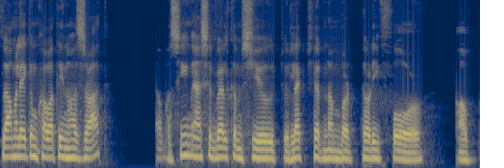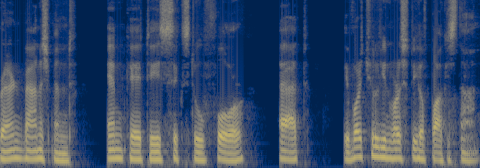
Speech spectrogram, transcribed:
Assalamu alaikum, Khawateen Hazrat. Waseem Ahsan welcomes you to lecture number 34 of Brand Management MKT 624 at the Virtual University of Pakistan.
